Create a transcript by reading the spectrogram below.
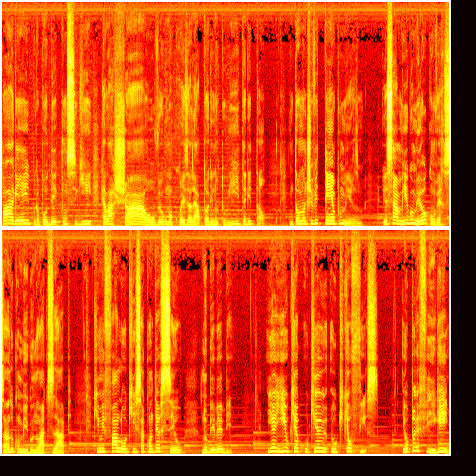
parei para poder conseguir relaxar ou ver alguma coisa aleatória no Twitter e tal. Então não tive tempo mesmo. Esse amigo meu conversando comigo no WhatsApp que me falou que isso aconteceu no BBB. E aí o que o que o que, eu fiz? Eu preferi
